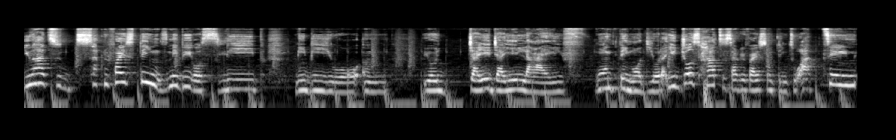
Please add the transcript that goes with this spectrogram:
you had to sacrifice things. Maybe your sleep, maybe your um, your jaye jaye life one thing or the other. You just had to sacrifice something to attain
